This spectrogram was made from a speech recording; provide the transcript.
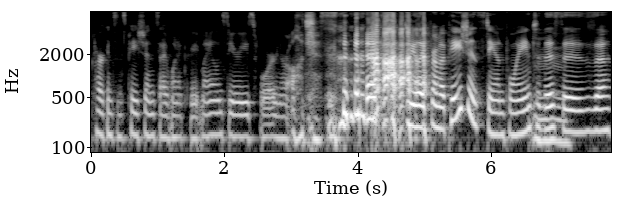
Parkinson's patients, I want to create my own series for neurologists. to be like from a patient standpoint, this is, uh,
